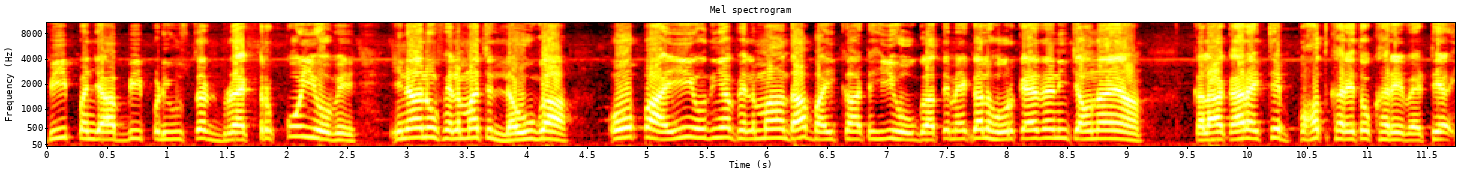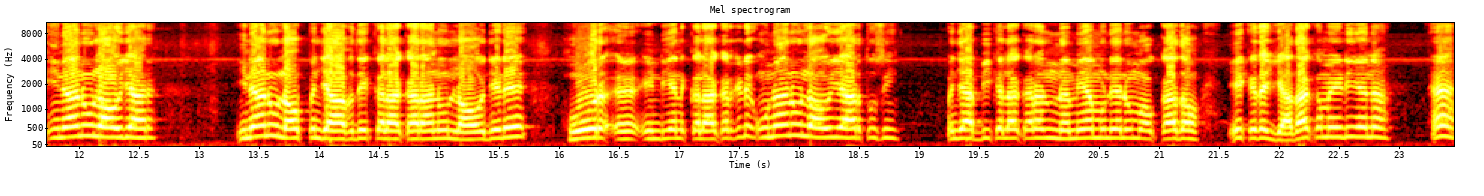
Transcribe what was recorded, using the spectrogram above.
ਵੀ ਪੰਜਾਬੀ ਪ੍ਰੋਡਿਊਸਰ ਡਾਇਰੈਕਟਰ ਕੋਈ ਹੋਵੇ, ਇਹਨਾਂ ਨੂੰ ਫਿਲਮਾਂ 'ਚ ਲਊਗਾ। ਉਹ ਭਾਈ ਉਹਦੀਆਂ ਫਿਲਮਾਂ ਦਾ ਬਾਈਕਾਟ ਹੀ ਹੋਊਗਾ ਤੇ ਮੈਂ ਇੱਕ ਗੱਲ ਹੋਰ ਕਹਿ ਦੇਣੀ ਚਾਹੁੰਦਾ ਆ ਕਲਾਕਾਰ ਇੱਥੇ ਬਹੁਤ ਖਰੇ ਤੋਂ ਖਰੇ ਬੈਠੇ ਆ। ਇਹਨਾਂ ਨੂੰ ਲਾਓ ਯਾਰ। ਇਹਨਾਂ ਨੂੰ ਲਾਓ, ਪੰਜਾਬ ਦੇ ਕਲਾਕਾਰਾਂ ਨੂੰ ਲਾਓ ਜਿਹੜੇ ਹੋਰ ਇੰਡੀਅਨ ਕਲਾਕਾਰ ਜਿਹੜੇ ਉਹਨਾਂ ਨੂੰ ਲਾਓ ਯਾਰ ਤੁਸੀਂ। ਪੰਜਾਬੀ ਕਲਾਕਾਰਾਂ ਨੂੰ, ਨਵਿਆਂ ਮੁੰਡਿਆਂ ਨੂੰ ਮੌਕਾ ਦਿਓ। ਇਹ ਕਿਤੇ ਜ਼ਿਆਦਾ ਕਮੇਡੀਅਨ ਆ। ਹੈ?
